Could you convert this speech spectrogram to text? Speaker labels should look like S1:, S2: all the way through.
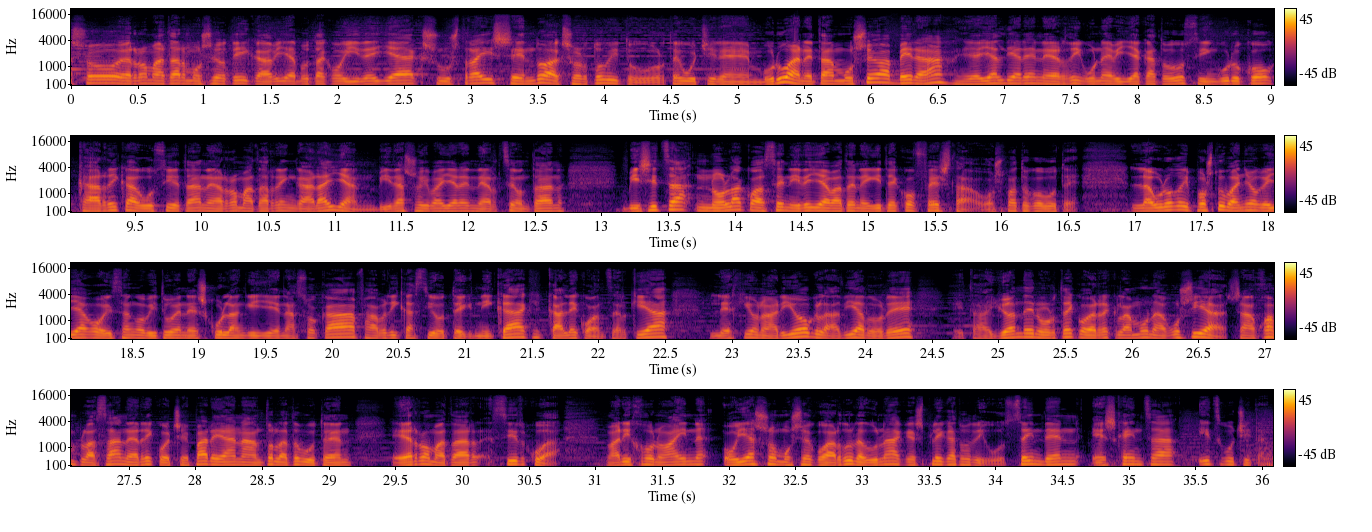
S1: Oiaso Erromatar Museotik abiabutako ideiak sustrai sendoak sortu ditu urte gutxiren buruan. Eta museoa bera jaialdiaren erdigune bilakatu du zinguruko karrika guzietan Erromatarren garaian. Bidasoi baiaren ertze bizitza nolakoa zen ideia baten egiteko festa ospatuko dute. Laurogei postu baino gehiago izango bituen eskulangileen azoka, fabrikazio teknikak, kaleko antzerkia, legionario, gladiadore eta joan den urteko erreklamu nagusia. San Juan Plazan herriko etxeparean antolatu duten erromatar zirkua. Marijo Noain, Oiaso Museoko arduradunak esplikatu digu, zein den eskaintza hitz gutxitan.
